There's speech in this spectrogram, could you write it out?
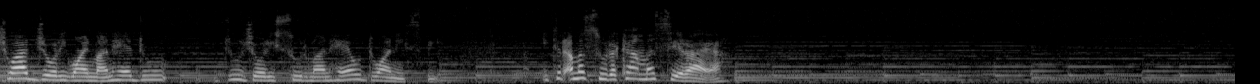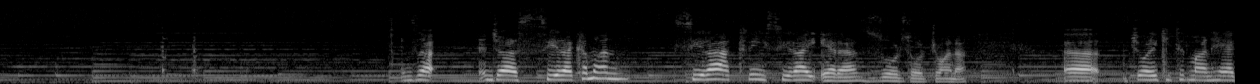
چوار جۆری واینمان هەیە دوو دوو جۆری سوورمان هەیە و دوانی سپی ئیتر ئەمە سوورەکە ئەمە سێرایە ئینجا سیرەکەمان سیرا تری سیرای ئێرە زۆر زۆر جوانە جۆرێکی ترمان هەیە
